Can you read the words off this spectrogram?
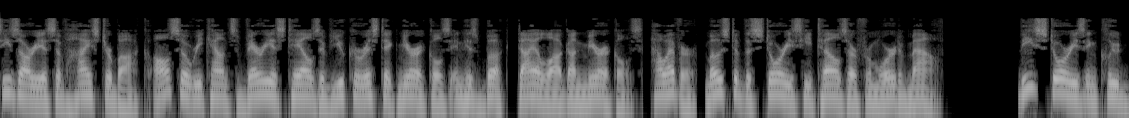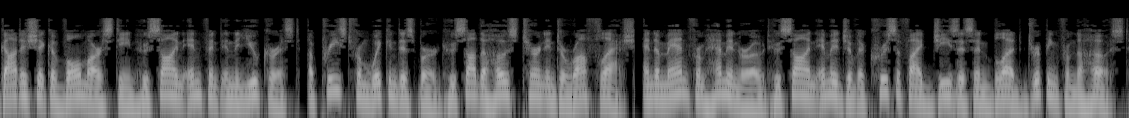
Caesarius of Heisterbach also recounts various tales of Eucharistic miracles in his book, Dialogue on Miracles, however, most of the stories he tells are from word of mouth. These stories include Gottschalk of Volmarstein who saw an infant in the Eucharist, a priest from Wickentisberg who saw the host turn into raw flesh, and a man from Hemmenrode who saw an image of a crucified Jesus and blood dripping from the host.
